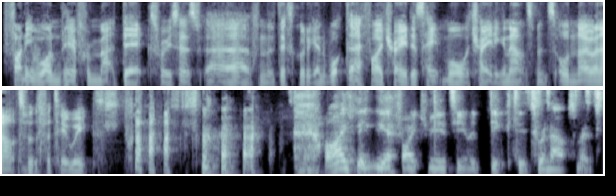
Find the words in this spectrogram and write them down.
funny one here from Matt Dix, where he says uh, from the Discord again, "What do FI traders hate more, trading announcements or no announcements for two weeks?" I think the FI community are addicted to announcements.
